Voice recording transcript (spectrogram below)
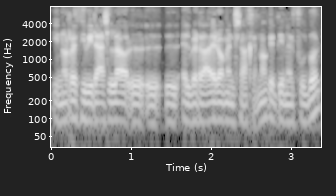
y no recibirás el, el verdadero mensaje, ¿no? Que tiene el fútbol.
